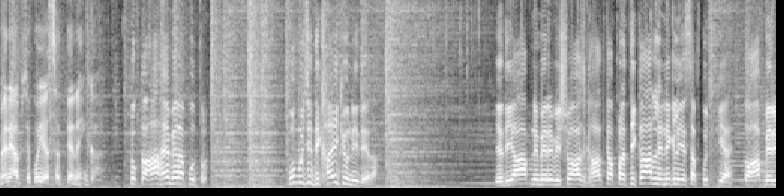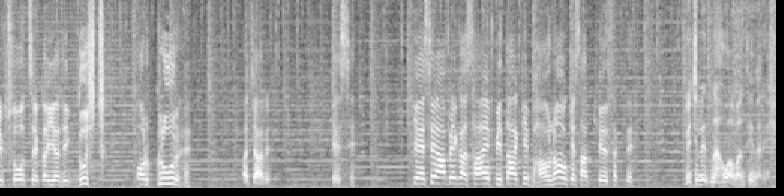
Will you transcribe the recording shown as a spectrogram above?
मैंने आपसे कोई असत्य नहीं कहा। तो कहा है मेरा पुत्र? वो मुझे दिखाई क्यों नहीं दे रहा? यदि आपने मेरे विश्वासघात का प्रतिकार लेने के लिए सब कुछ किया है तो आप मेरी सोच से कई अधिक दुष्ट और क्रूर हैं। आचार्य, कैसे? कैसे आप एक असहाय पिता की भावनाओं के साथ खेल सकते हैं? विचलित ना हो अवंती नरेश।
